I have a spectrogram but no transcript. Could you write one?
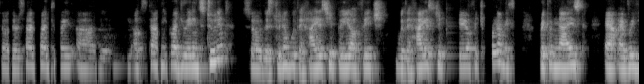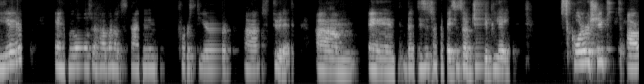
So there's that graduate, uh, the, the, outstanding graduating student. So the student with the highest GPA of each with the highest GPA of each program is recognized uh, every year, and we also have an outstanding first year uh, student um, and that this is on the basis of GPA. Scholarships are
